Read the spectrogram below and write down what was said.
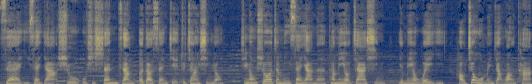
在以赛亚书五十三章二到三节就这样形容：形容说，这弥赛亚呢，他没有佳形，也没有威仪，好叫我们仰望他；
